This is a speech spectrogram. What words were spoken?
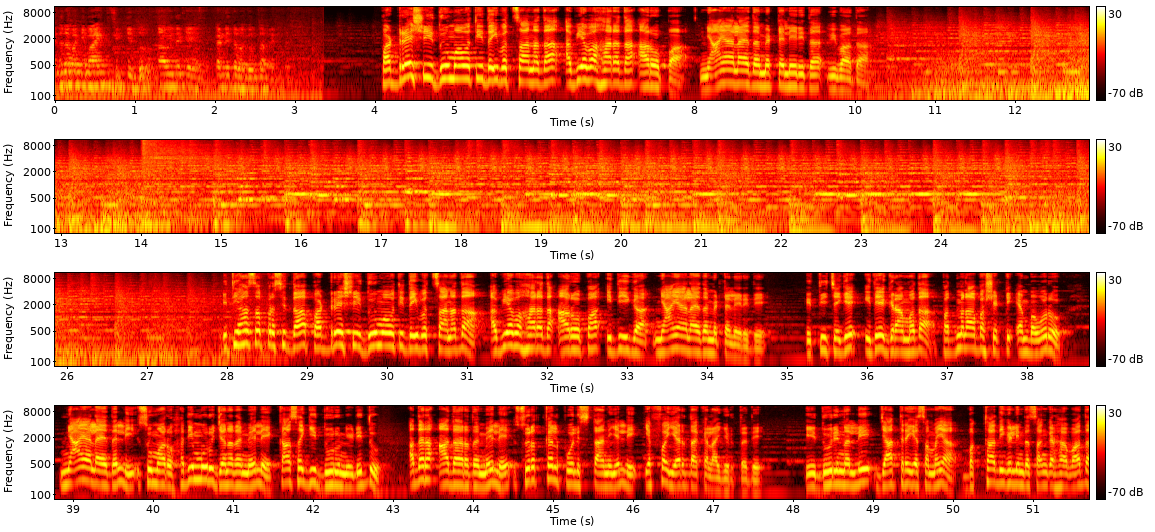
ಇದರ ಬಗ್ಗೆ ಮಾಹಿತಿ ಸಿಕ್ಕಿದ್ದು ನಾವು ಇದಕ್ಕೆ ಖಂಡಿತವಾಗಿ ಉತ್ತರ ನೀಡ್ತೇವೆ ಪಡ್ರೆ ಶ್ರೀ ಧೂಮಾವತಿ ದೈವತ್ಸಾನದ ಅವ್ಯವಹಾರದ ಆರೋಪ, ನ್ಯಾಯಾಲಯದ ಮೆಟ್ಟಲೇರಿದ ವಿವಾದ. ಇತಿಹಾಸ ಪ್ರಸಿದ್ಧ ಪಡ್ರೆ ಶ್ರೀ ಧೂಮಾವತಿ ದೈವತ್ಸಾನದ ಅವ್ಯವಹಾರದ ಆರೋಪ ಇದೀಗ ನ್ಯಾಯಾಲಯದ ಮೆಟ್ಟಲೇರಿದೆ. ಇತ್ತೀಚೆಗೆ ಇದೇ ಗ್ರಾಮದ ಪದ್ಮನಾಭ ಶೆಟ್ಟಿ ಎಂಬವರು ನ್ಯಾಯಾಲಯದಲ್ಲಿ ಸುಮಾರು ಹದಿಮೂರು ಜನರ ಮೇಲೆ ಖಾಸಗಿ ದೂರು ನೀಡಿದ್ದು, ಅದರ ಆಧಾರದ ಮೇಲೆ ಸುರತ್ಕಲ್ ಪೊಲೀಸ್ ಠಾಣೆಯಲ್ಲಿ ಎಫ್ಐಆರ್ ದಾಖಲಾಗಿರುತ್ತದೆ. ಈ ದೂರಿನಲ್ಲಿ ಜಾತ್ರೆಯ ಸಮಯ ಭಕ್ತಾದಿಗಳಿಂದ ಸಂಗ್ರಹವಾದ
